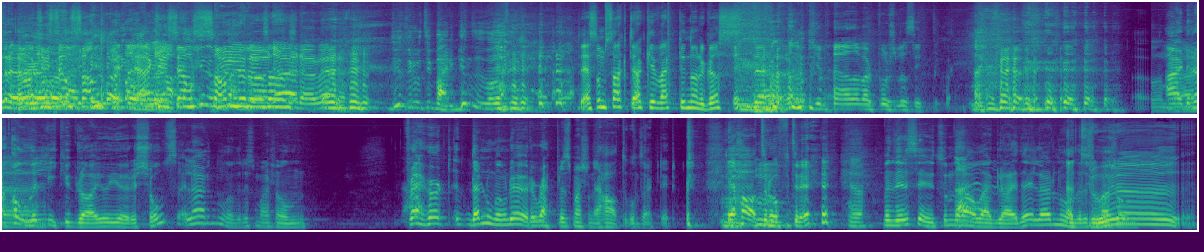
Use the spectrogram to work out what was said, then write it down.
Det var Kristiansand. Det er Kristiansand eller noe sånt. Du dro til Bergen, du, da. Det er som sagt, jeg har ikke vært i Norge, ass. Ikke Han har vært på Oslo City. Er dere alle like glad i å gjøre shows, eller er det noen av dere som er sånn For jeg har hørt, Det er noen ganger du hører rappere som er sånn Jeg hater konserter. Jeg hater å opptre. Ja. Men dere ser ut som dere alle er glad i det, eller er det noen av dere dere som er sånn eh,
